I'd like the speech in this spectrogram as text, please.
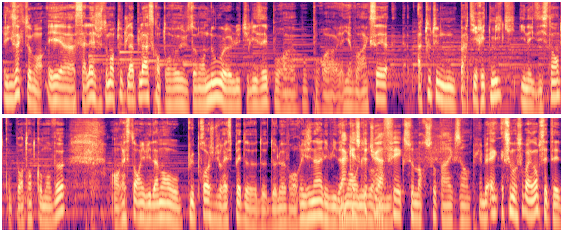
Exactement. Et euh, ça laisse justement toute la place quand on veut justement nous l'utiliser pour, pour, y avoir accès à toute une partie rythmique inexistante qu'on peut entendre comme on veut, en restant évidemment au plus proche du respect de, de, l'œuvre originale, évidemment. Qu'est-ce que tu as fait avec ce morceau, par exemple? Eh Avec ce morceau, par exemple, c'était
